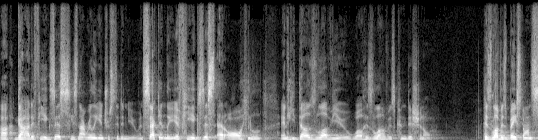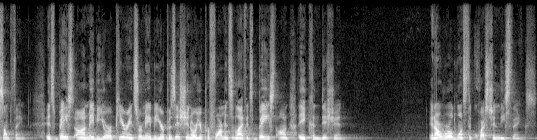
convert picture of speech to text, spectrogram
Uh, God, if He exists, He's not really interested in you. And secondly, if He exists at all he, and He does love you, well, His love is conditional. His love is based on something. It's based on maybe your appearance or maybe your position or your performance in life. It's based on a condition. And our world wants to question these things.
